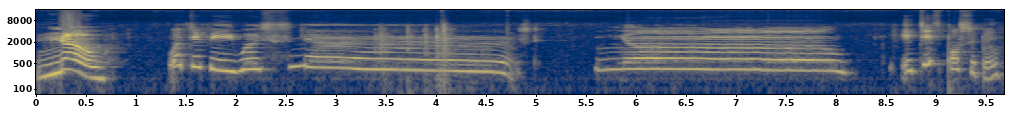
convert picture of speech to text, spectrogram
no. What if he was snatched? No. It is possible.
